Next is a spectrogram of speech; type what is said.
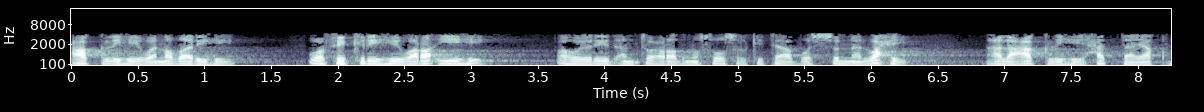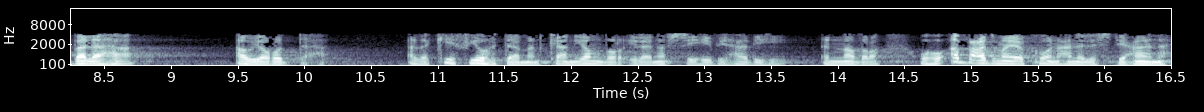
عقله ونظره وفكره ورأيه وهو يريد أن تعرض نصوص الكتاب والسنة الوحي على عقله حتى يقبلها أو يردها. هذا كيف يهدى من كان ينظر إلى نفسه بهذه النظرة؟ وهو أبعد ما يكون عن الاستعانة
